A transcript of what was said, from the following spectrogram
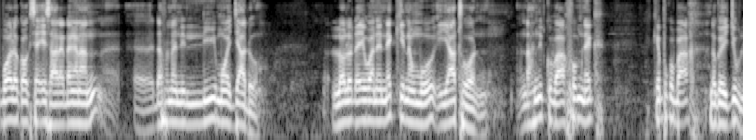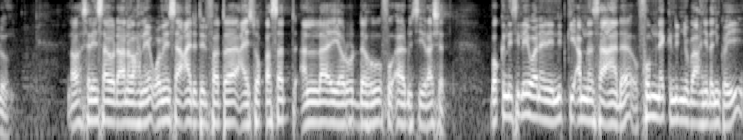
boole kook Cheikh Issa rek da nga naan dafa mel ni lii moo jaadu. Loolu day wane nekki na mu yaatu woon ndax nit ku baax fu mu nekk képp ku baax da koy jublu. ndax Serigne Saliou daana wax ne wa min saadatil fata aysu qasat an la yaruddahu fu aadu si rachet bokk na si liy wane ne nit ki am na saada fu mu nekk nit ñu baax ñi dañ koy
